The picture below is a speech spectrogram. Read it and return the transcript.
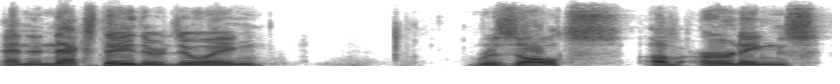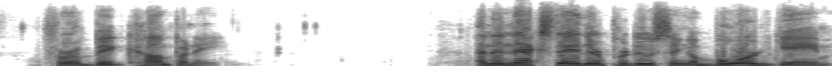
and the next day they're doing results of earnings for a big company. And the next day they're producing a board game.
